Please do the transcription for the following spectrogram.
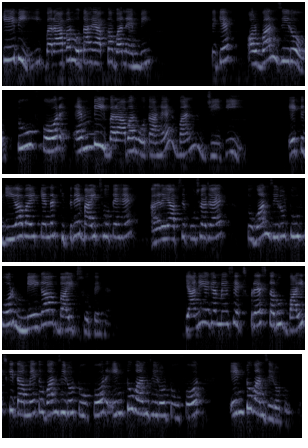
KB बराबर होता है आपका वन एमबी ठीक है? और one zero two four M B बराबर होता है वन जीबी एक गीगाबाइट के अंदर कितने बाइट्स होते हैं? अगर ये आपसे पूछा जाए तो one zero two four megabytes होते हैं। यानी अगर मैं इसे एक्सप्रेस करूँ बाइट्स की टर्म में तो one zero two four into one zero two four into one zero two four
